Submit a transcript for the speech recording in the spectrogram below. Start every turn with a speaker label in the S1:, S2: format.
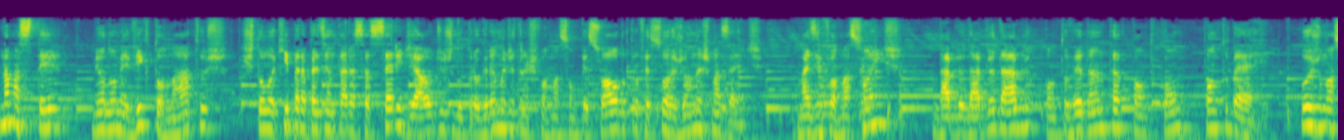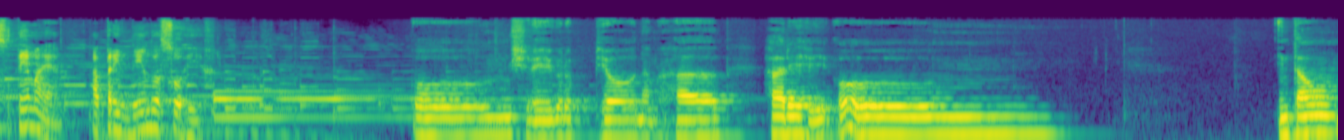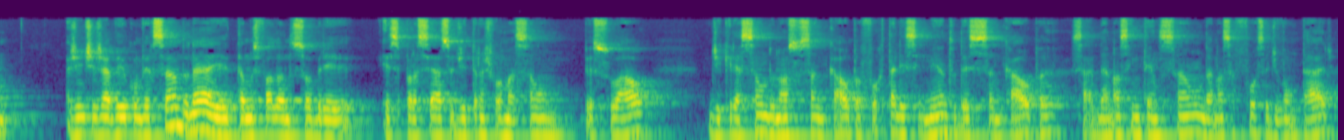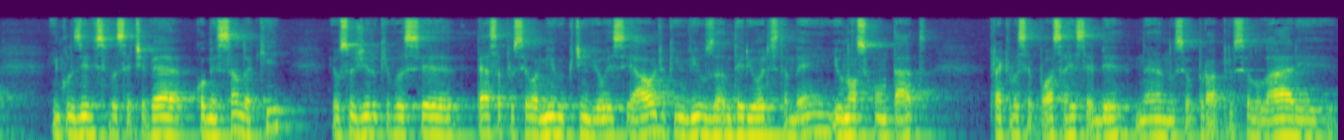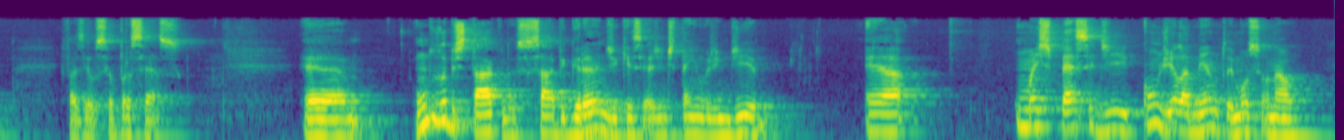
S1: Namastê, meu nome é Victor Matos, estou aqui para apresentar essa série de áudios do programa de transformação pessoal do professor Jonas Mazetti. Mais informações www.vedanta.com.br. Hoje o nosso tema é Aprendendo a Sorrir.
S2: Om Shri Guru Pyo Namaha Harihi Om Então, a gente já veio conversando, né? E estamos falando sobre esse processo de transformação pessoal, de criação do nosso sankalpa, fortalecimento desse sankalpa, sabe, da nossa intenção, da nossa força de vontade. Inclusive, se você estiver começando aqui, eu sugiro que você peça para o seu amigo que te enviou esse áudio, que envie os anteriores também e o nosso contato, para que você possa receber né, no seu próprio celular e fazer o seu processo. É, um dos obstáculos, sabe, grande que a gente tem hoje em dia é uma espécie de congelamento emocional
